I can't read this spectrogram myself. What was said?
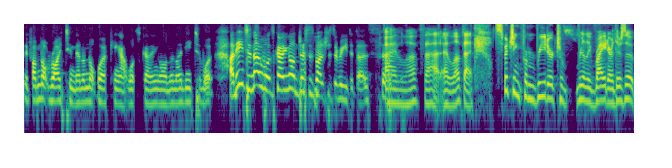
if I'm not writing, then I'm not working out what's going on, and I need to. I need to know what's going on just as much as the reader does. I love that. I love that. Switching from reader to really writer, there's a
